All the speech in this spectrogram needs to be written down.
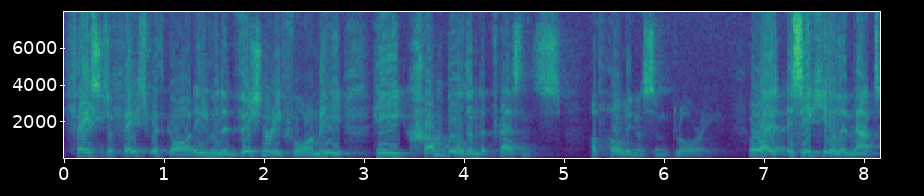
face to face with God, even in visionary form, he, he crumbled in the presence of holiness and glory. Or Ezekiel in that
